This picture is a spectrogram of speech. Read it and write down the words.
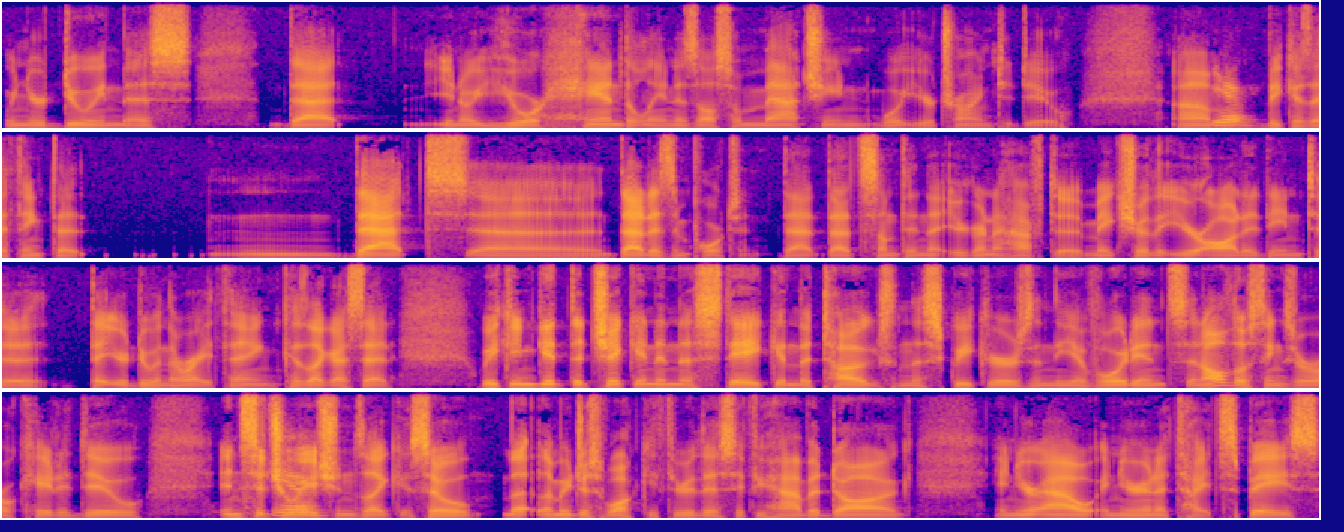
when you're doing this, that you know your handling is also matching what you're trying to do. Um, Yeah. Because I think that that uh, that is important. That that's something that you're going to have to make sure that you're auditing to that you're doing the right thing. Because like I said, we can get the chicken and the steak and the tugs and the squeakers and the avoidance and all those things are okay to do in situations like so. Let, let me just walk you through this. If you have a dog and you're out and you're in a tight space,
